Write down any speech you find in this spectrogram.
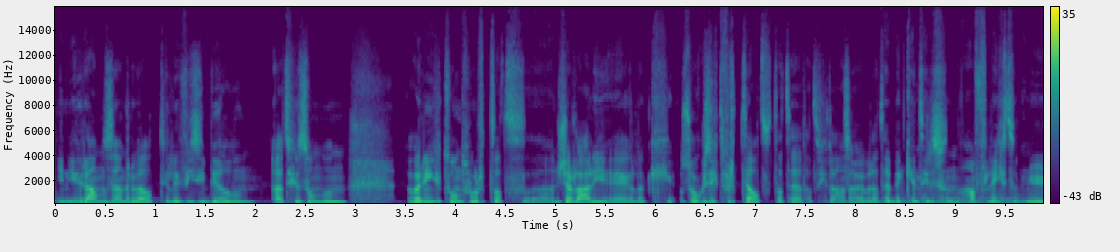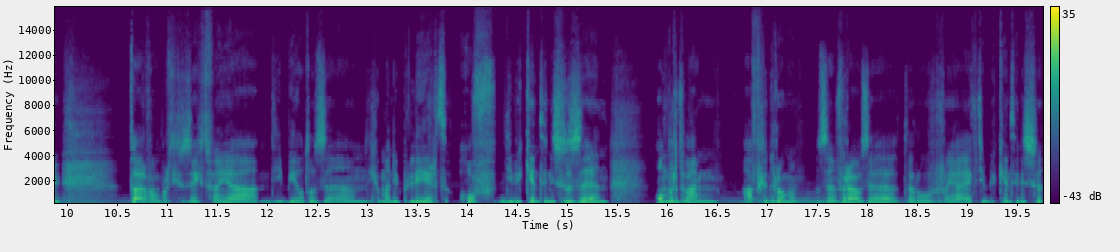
in Iran zijn er wel televisiebeelden uitgezonden waarin getoond wordt dat eh, Jalali eigenlijk zogezegd vertelt dat hij dat gedaan zou hebben, dat hij bekentenissen aflegt. Nu, daarvan wordt gezegd van ja, die beelden zijn gemanipuleerd of die bekentenissen zijn onder dwang afgedrongen. Zijn vrouw zei daarover van ja, hij heeft die bekentenissen,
